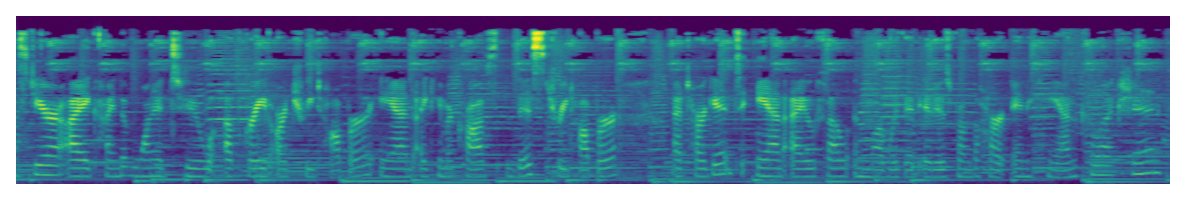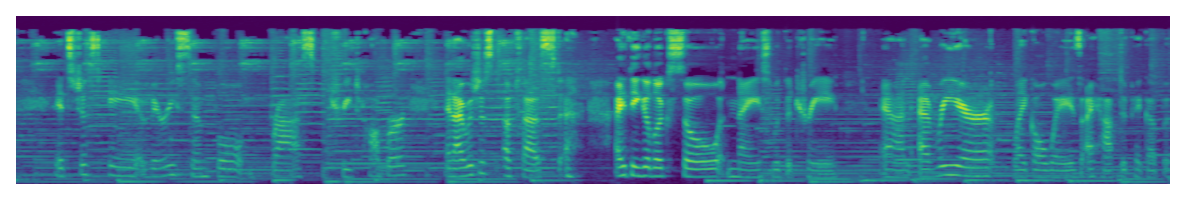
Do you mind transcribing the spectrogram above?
Last year, I kind of wanted to upgrade our tree topper and I came across this tree topper at Target and I fell in love with it. It is from the Hearth and Hand collection. It's just a very simple brass tree topper and I was just obsessed. I think it looks so nice with the tree and every year, like always, I have to pick up a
